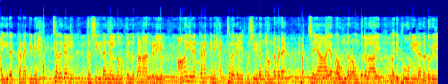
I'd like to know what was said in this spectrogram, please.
ആയിരക്കണക്കിന് ഹെക്ടറുകൾ കൃഷിയിടങ്ങൾ നമുക്ക് ഇന്ന് കാണാൻ കഴിയും. ആയിരക്കണക്കിന് ഹെക്ടറുകൾ കൃഷിയിടങ്ങളുണ്ട് അവിടെ. പച്ചയായ റൗണ്ട് റൗണ്ടുകളായി മരുഭൂമിയുടെ നടുവിൽ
